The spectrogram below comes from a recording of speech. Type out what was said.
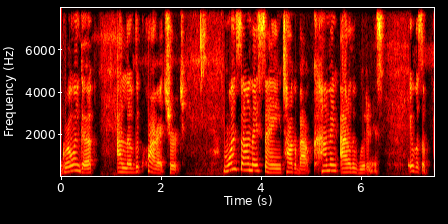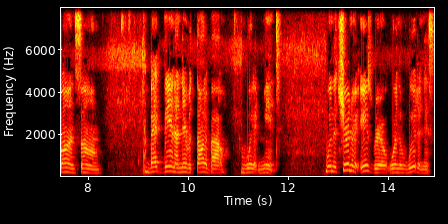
Growing up, I loved the choir at church. One song they sang talked about coming out of the wilderness. It was a fun song. Back then, I never thought about what it meant. When the children of Israel were in the wilderness,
